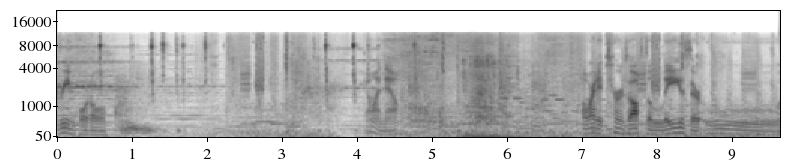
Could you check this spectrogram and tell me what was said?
Green portal. Now. Alright, it turns off the laser, ooh.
